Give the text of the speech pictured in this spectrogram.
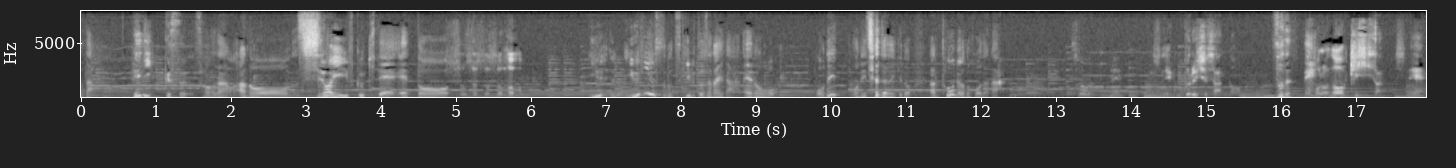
うだ。フェリックス、そうだ。あの、白い服着て、えっと、そうそうそうそう。ユユリウスの付き人じゃないな。えの、お姉、お姉ちゃんじゃないけど、あの、棟梁の方だな。そうですね。ですね。プルシュさんのそうですね。ところの騎士さんですね。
